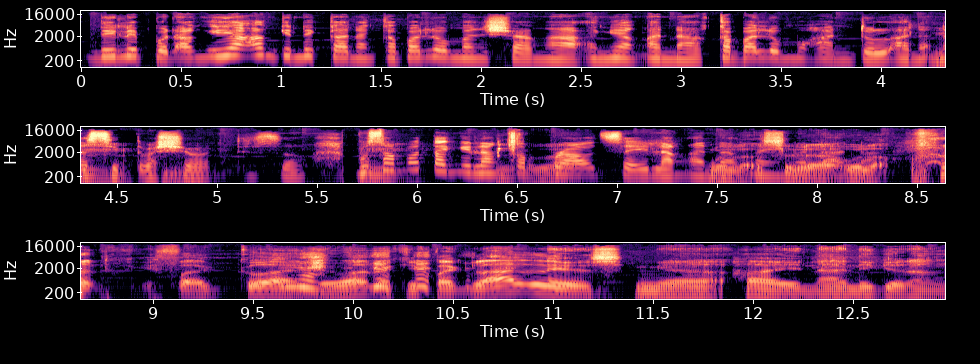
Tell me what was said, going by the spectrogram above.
dili pud ang iya ang ginikanan kabalo man siya nga ang iyang anak kabalo mo handle ana na Mm, sitwasyon. So, musamot ang ilang Wala. ka-proud sa ilang anak wala na sila, wala. wala pa nakipagkuhan, di ba? Nakipaglalis. Nga, hay, inani gyud ang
